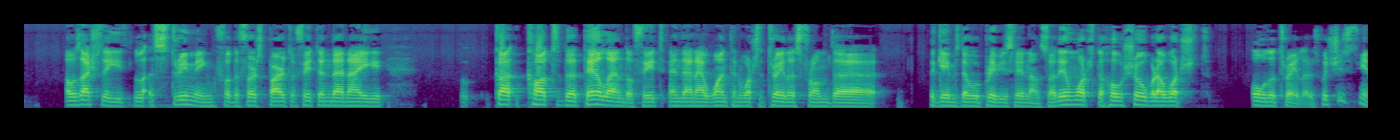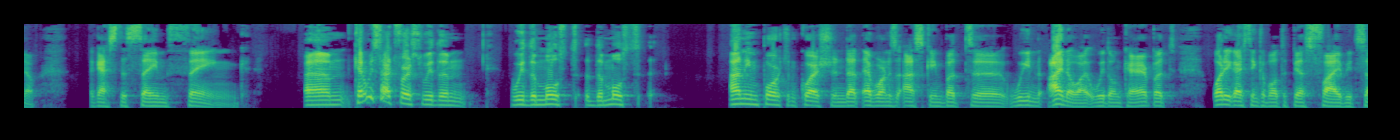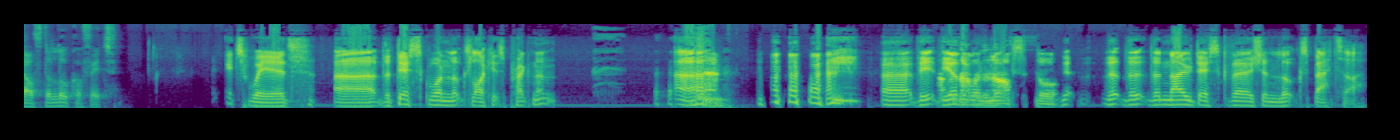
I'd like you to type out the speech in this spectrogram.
i was actually streaming for the first part of it and then i cut, caught the tail end of it and then i went and watched the trailers from the the games that were previously announced so i didn't watch the whole show but i watched all the trailers which is you know i guess the same thing um can we start first with um with the most the most unimportant question that everyone is asking, but uh, we I know I, we don't care. But what do you guys think about the PS5 itself, the look of it? It's weird. Uh, the disc one looks like it's pregnant. Um, uh, the the other one looks the, the the the no disc version looks better.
